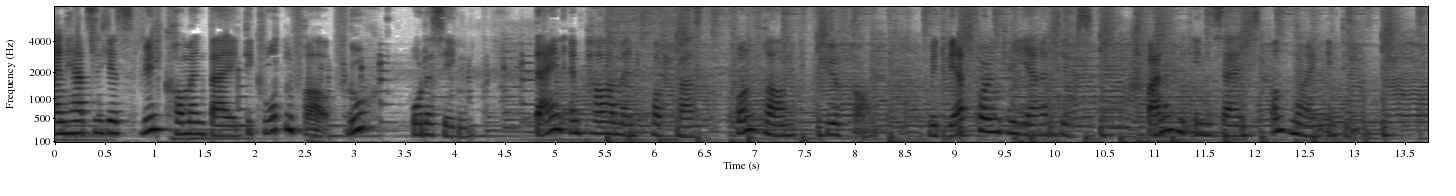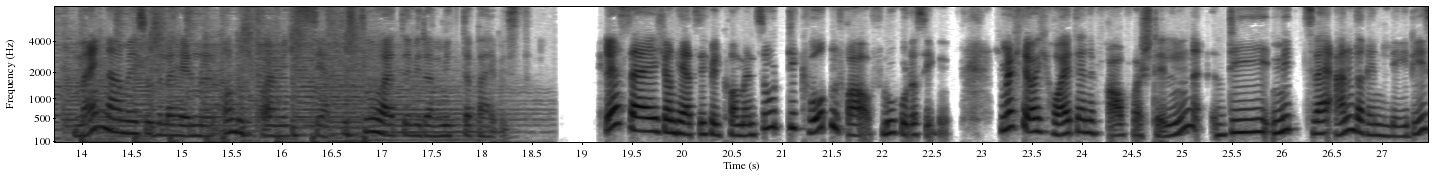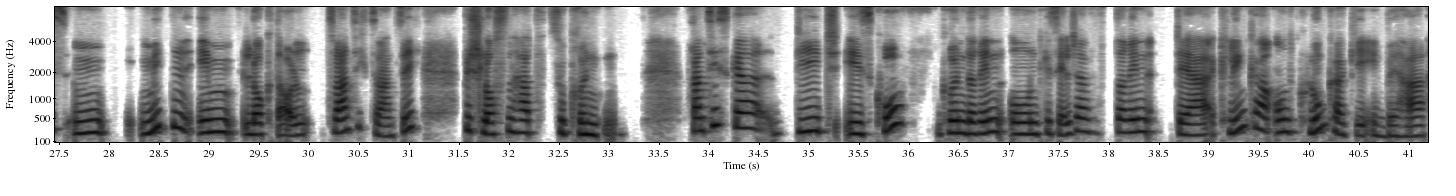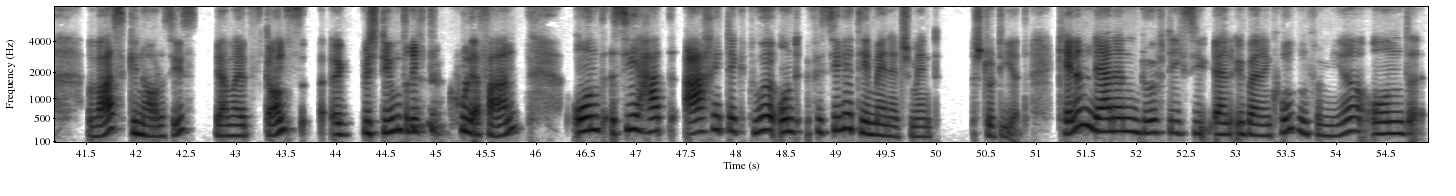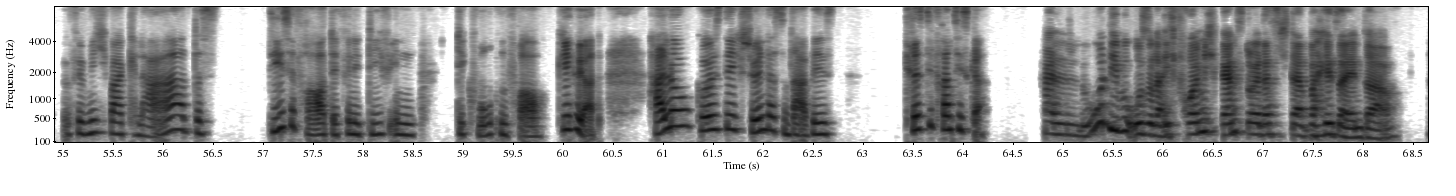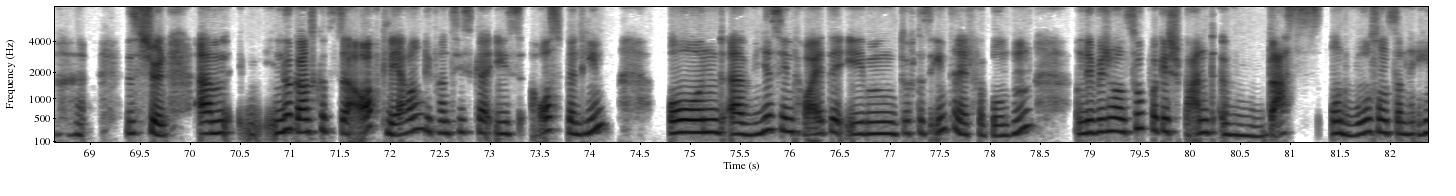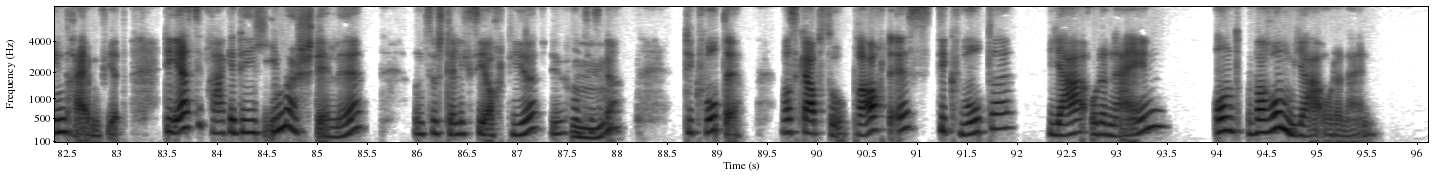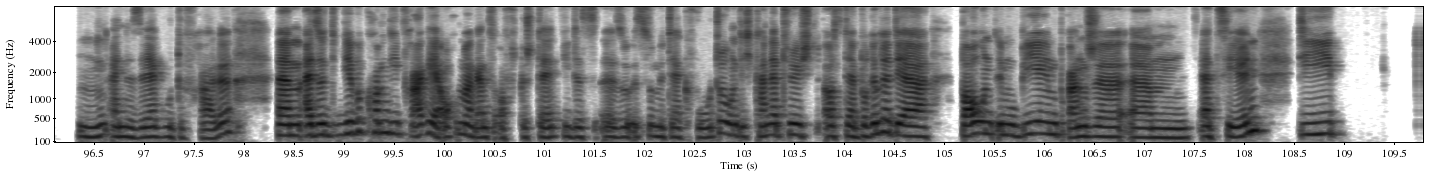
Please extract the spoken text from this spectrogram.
Ein herzliches Willkommen bei Die Quotenfrau, Fluch oder Segen. Dein Empowerment-Podcast von Frauen für Frauen. Mit wertvollen Karrieretipps, spannenden Insights und neuen Ideen. Mein Name ist Ursula Helmel und ich freue mich sehr, dass du heute wieder mit dabei bist. Grüß euch und herzlich willkommen zu Die Quotenfrau, Fluch oder Segen. Ich möchte euch heute eine Frau vorstellen, die mit zwei anderen Ladies mitten im Lockdown 2020 beschlossen hat zu gründen. Franziska Dietsch ist Co-Gründerin und Gesellschafterin der Klinker und Klunker GmbH. Was genau das ist, werden wir jetzt ganz äh, bestimmt richtig cool erfahren. Und sie hat Architektur und Facility Management studiert. Kennenlernen durfte ich sie äh, über einen Kunden von mir und für mich war klar, dass diese Frau definitiv in die Quotenfrau gehört. Hallo, grüß dich, schön, dass du da bist. Christi Franziska. Hallo, liebe Ursula, ich freue mich ganz doll, dass ich dabei sein darf. Das ist schön. Ähm, nur ganz kurz zur Aufklärung. Die Franziska ist aus Berlin und äh, wir sind heute eben durch das Internet verbunden und ich bin schon super gespannt, was und wo es uns dann hintreiben wird. Die erste Frage, die ich immer stelle, und so stelle ich sie auch dir, liebe Franziska, mhm. die Quote. Was glaubst du? Braucht es die Quote, ja oder nein? Und warum ja oder nein? Mhm, eine sehr gute Frage. Ähm, also wir bekommen die Frage ja auch immer ganz oft gestellt, wie das äh, so ist so mit der Quote. Und ich kann natürlich aus der Brille der Bau- und Immobilienbranche ähm, erzählen, die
